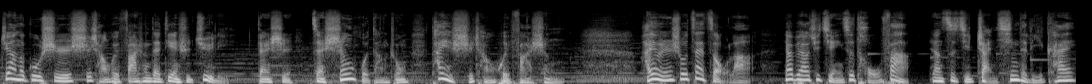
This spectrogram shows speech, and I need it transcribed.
这样的故事时常会发生在电视剧里，但是在生活当中，它也时常会发生。还有人说，再走了，要不要去剪一次头发，让自己崭新的离开，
